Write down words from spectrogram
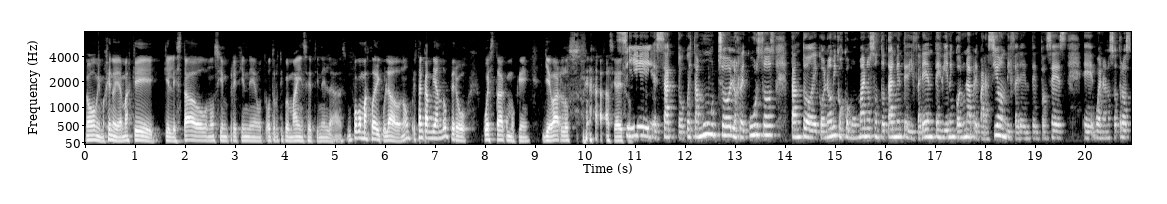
No, me imagino, y además que, el Estado no siempre tiene otro tipo de mindset, tiene las, un poco más cuadriculado, ¿no? Están cambiando, pero cuesta como que llevarlos hacia eso. Sí, exacto, cuesta mucho, los recursos, tanto económicos como humanos, son totalmente diferentes, vienen con una preparación diferente. Entonces, eh, bueno, nosotros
